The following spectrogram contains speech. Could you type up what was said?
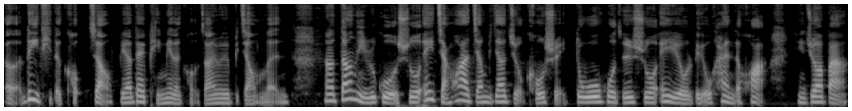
呃立体的口罩，不要戴平面的口罩，因为比较闷。那当你如果说哎讲话讲比较久，口水多，或者是说哎有流汗的话，你就要把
